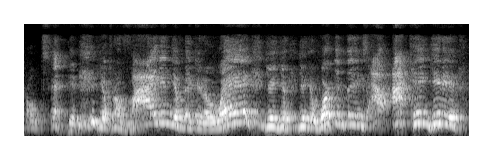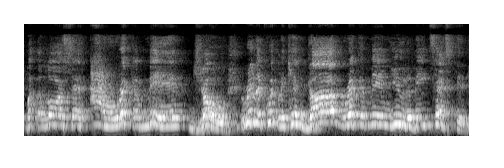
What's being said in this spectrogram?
protected. You're providing. You're making a way. You're, you're, you're working things out. I can't get in. But the Lord says, I recommend Job. Really quickly, can God recommend you to be tested.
